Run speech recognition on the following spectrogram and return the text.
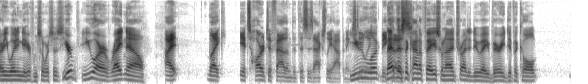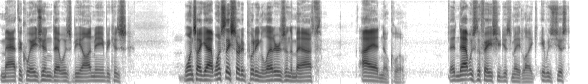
Are you waiting to hear from sources? You're you are right now. I like it's hard to fathom that this is actually happening. You Steely, look that is the kind of face when I tried to do a very difficult math equation that was beyond me because once I got once they started putting letters in the math, I had no clue. And that was the face you just made like it was just?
